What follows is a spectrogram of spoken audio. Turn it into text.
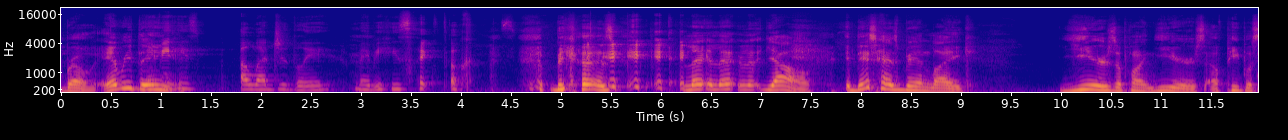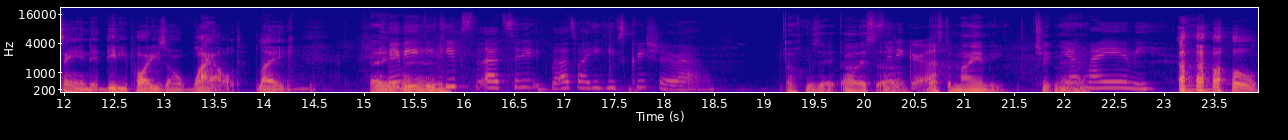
bro, everything Maybe he's allegedly. Maybe he's like Phil Cosby. because let, let- let- y'all, this has been like years upon years of people saying that Diddy parties are wild. Like, Hey, Maybe man. he keeps that city. That's why he keeps Caresha around. Oh, who's that? Oh, that's uh, City girl. that's the Miami chick now. Young huh? Miami. oh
